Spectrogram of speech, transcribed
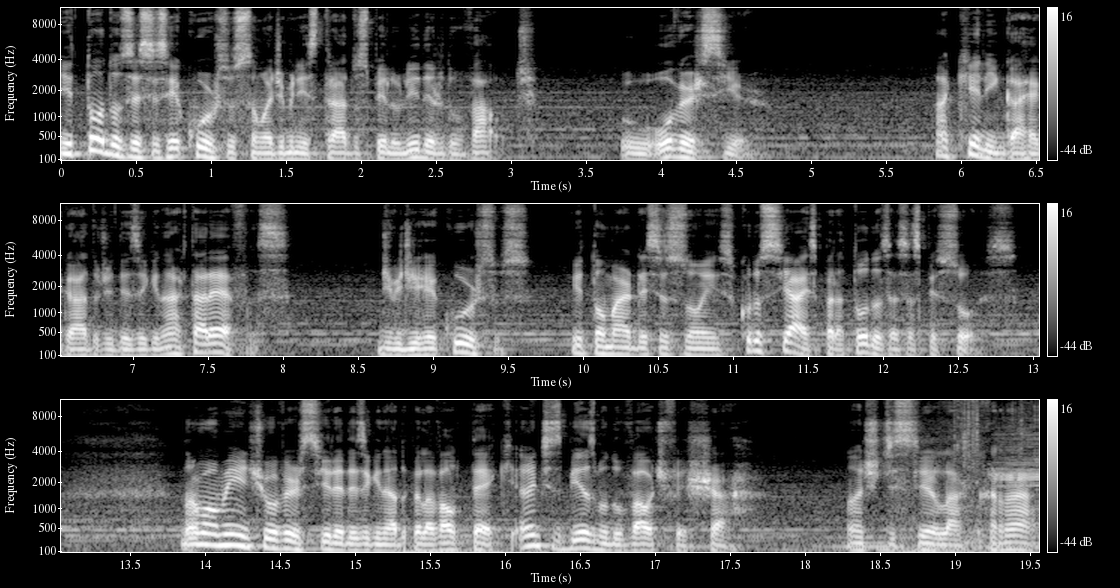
E todos esses recursos são administrados pelo líder do Vault, o Overseer, aquele encarregado de designar tarefas, dividir recursos e tomar decisões cruciais para todas essas pessoas. Normalmente, o Overseer é designado pela Valtech antes mesmo do Vault fechar, antes de ser lacrado.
